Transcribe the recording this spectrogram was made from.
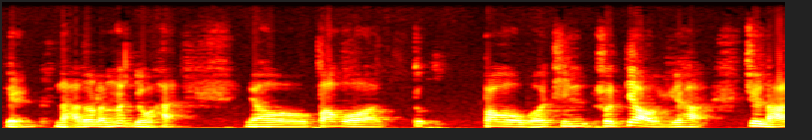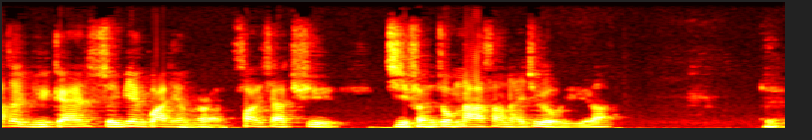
对，哪都能有海，然后包括都包括我听说钓鱼哈，就拿着鱼竿随便挂点饵放下去，几分钟拉上来就有鱼了。对，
